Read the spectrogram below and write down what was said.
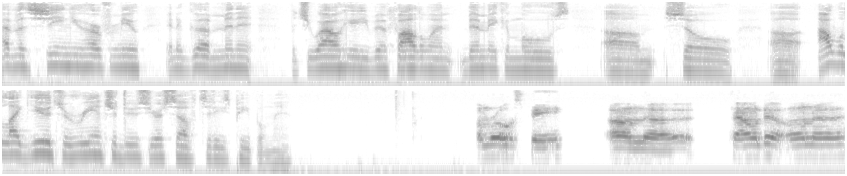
haven't seen you, heard from you in a good minute, but you out here. You've been following, been making moves. Um, so uh, I would like you to reintroduce yourself to these people, man. I'm Rose B. I'm the founder, owner,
